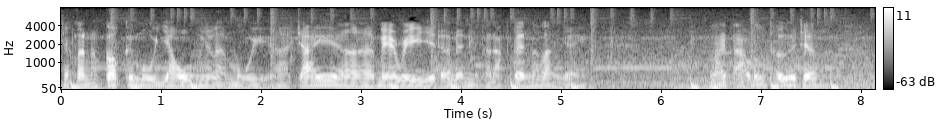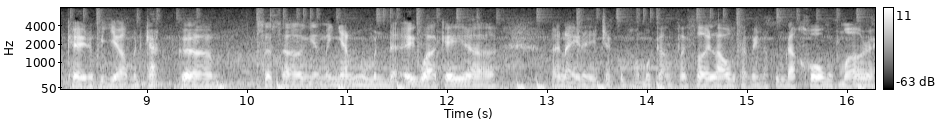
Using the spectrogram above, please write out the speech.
chắc là nó có cái mùi dâu như là mùi à, trái à, berry gì đó nên người ta đặt tên nó là như vậy. Lai tạo đủ thứ hết trơn ok rồi bây giờ mình cắt uh, sơ sơ nha mấy nhánh mà mình để qua cái uh, cái này thì chắc cũng không có cần phải phơi lâu tại vì nó cũng đã khô một mớ rồi.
